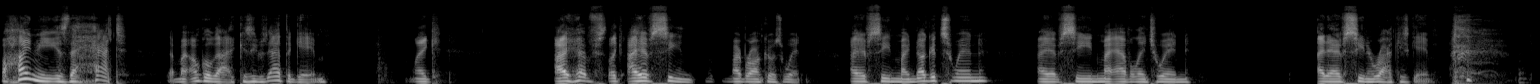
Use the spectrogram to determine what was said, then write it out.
Behind me is the hat that my uncle got because he was at the game. Like, I have like I have seen my Broncos win. I have seen my Nuggets win. I have seen my Avalanche win. And I've seen a Rockies game.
